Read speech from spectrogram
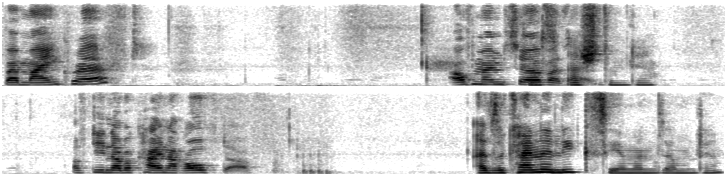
bei Minecraft auf meinem Das, Server sein, das stimmt, ja. auf den aber keiner rauf darf. Also keine Leaks hier, meine Damen und Herren.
